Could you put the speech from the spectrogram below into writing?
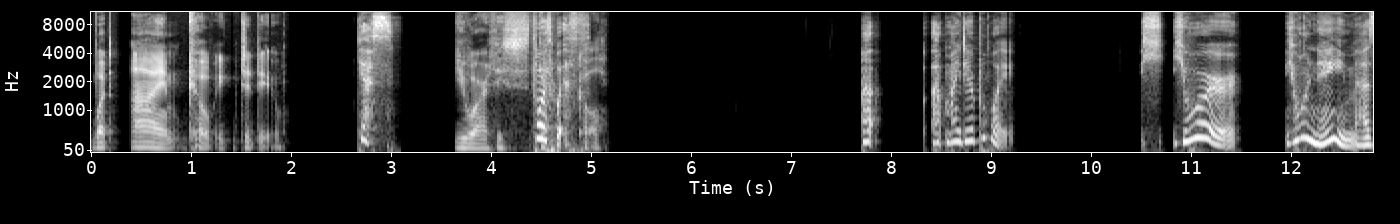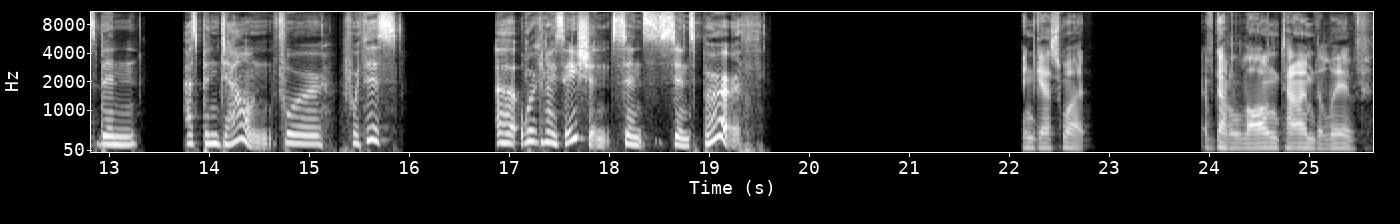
What I'm going to do. Yes, You are Forthwith. hysterical. uh, my dear boy, your your name has been has been down for for this uh, organization since since birth. And guess what? I've got a long time to live.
